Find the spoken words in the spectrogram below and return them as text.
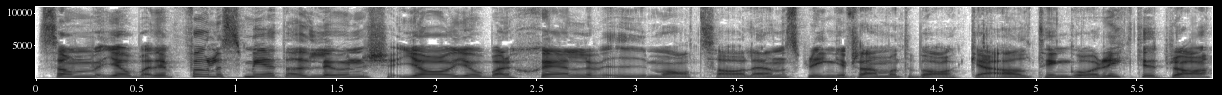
som jobbar, det är fullsmetad lunch, jag jobbar själv i matsalen, springer fram och tillbaka, allting går riktigt bra,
